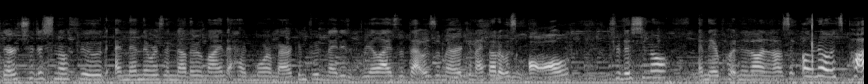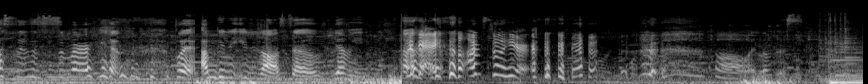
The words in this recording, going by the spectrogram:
their traditional food, and then there was another line that had more American food, and I didn't realize that that was American. I thought it was all traditional, and they're putting it on, and I was like, oh no, it's pasta. This is American. but I'm gonna eat it all. So yummy. Okay, I'm still here. Oh, I love this.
